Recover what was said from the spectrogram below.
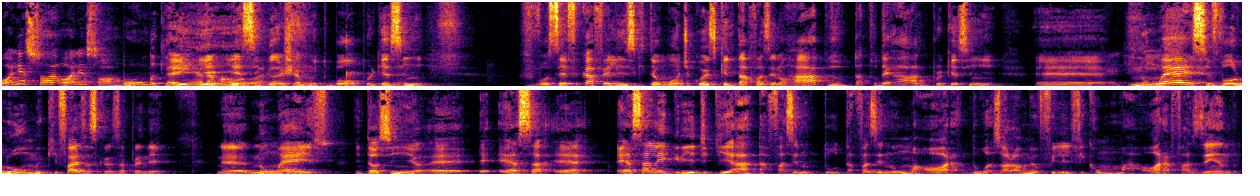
Olha só, olha só a bomba que é, tem. E, e esse gancho é muito bom porque assim. É você ficar feliz que tem um monte de coisa que ele tá fazendo rápido, tá tudo errado, porque assim, é, é difícil, não é esse volume que faz as crianças aprenderem, né? Não é isso. Então assim, é, é, essa é essa alegria de que ah tá fazendo tudo, tá fazendo uma hora, duas horas, o meu filho ele fica uma hora fazendo,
